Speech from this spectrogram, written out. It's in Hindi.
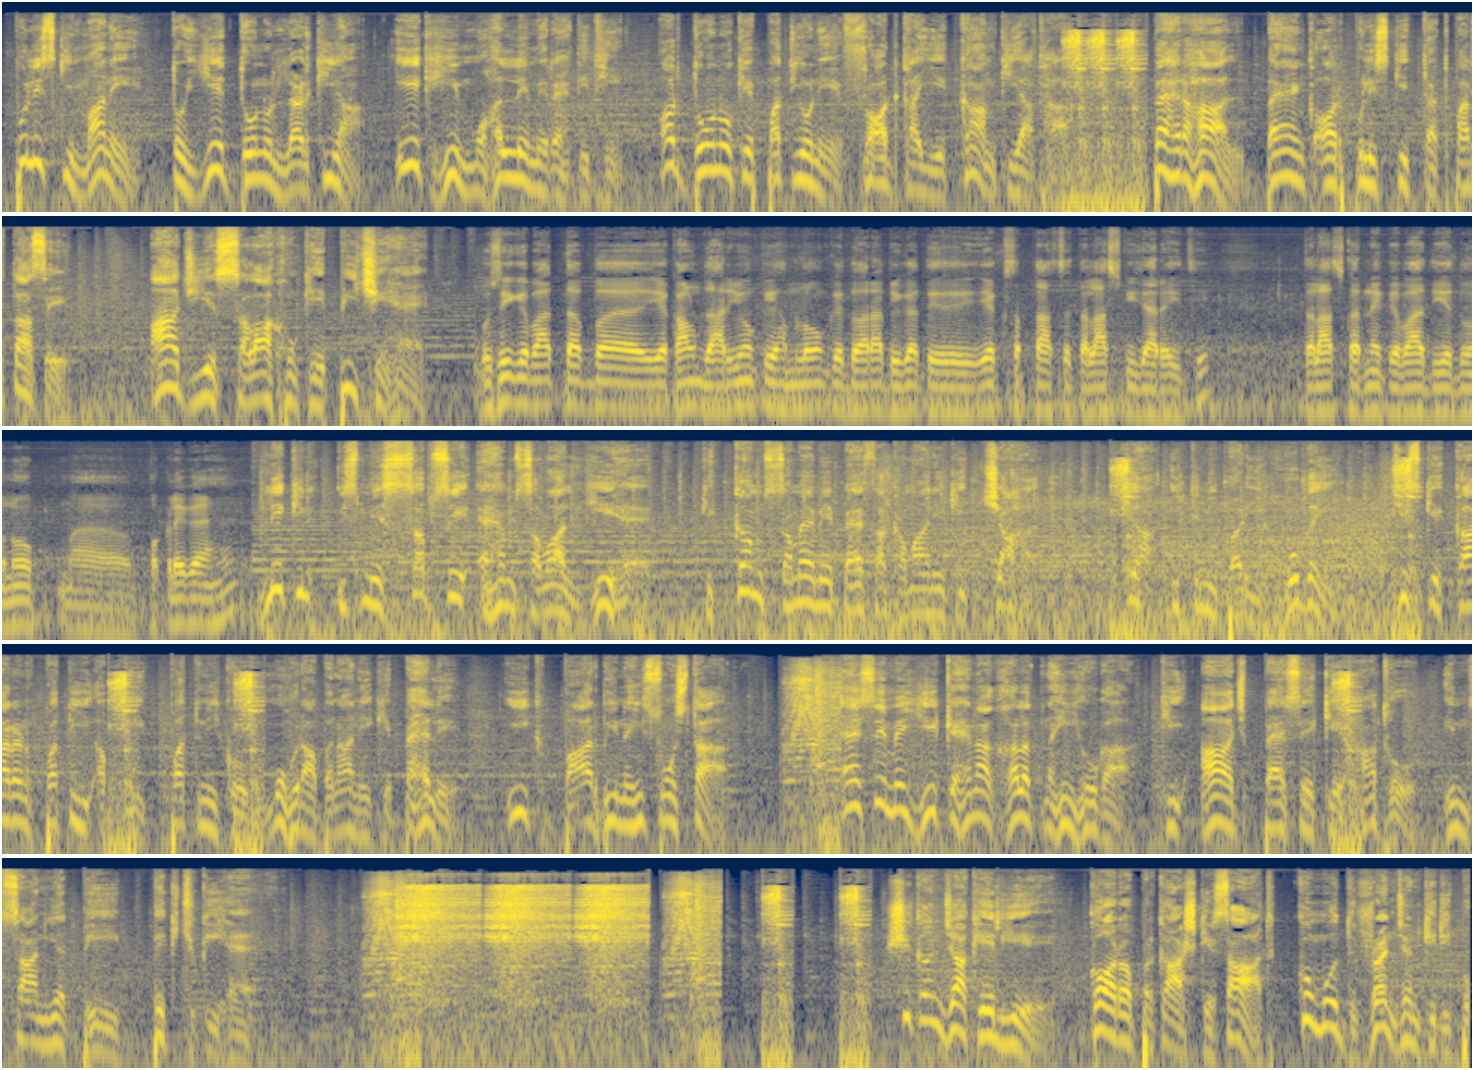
पुलिस की माने तो ये दोनों लड़कियाँ एक ही मोहल्ले में रहती थीं और दोनों के पतियों ने फ्रॉड का ये काम किया था। बहरहाल, बैंक और पुलिस की तत्परता से आज ये सलाखों के पीछे हैं। उसी के बाद तब अकाउंट धारियों के हम लोगों के द्वारा विगत एक सप्ताह से तलाश की जा रही थी। तलाश करने के बाद ये दोनों पकड़े गए हैं। लेकिन इसमें सबसे अहम सवाल ये है कि कम समय में पैसा कमाने की चाहत क्या इतनी बड़ी हो गई, जिसके कारण पति अपनी पत्नी को मोहरा बनाने के पहले एक बार भी नहीं सोचता? ऐसे में ये कहना गलत नहीं होगा कि आज पैसे के हाथों इंसानियत भी बिक चुकी है। शिकंजा के लिए गौरव प्रकाश के साथ कुमुद रंजन की रिपोर्ट।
